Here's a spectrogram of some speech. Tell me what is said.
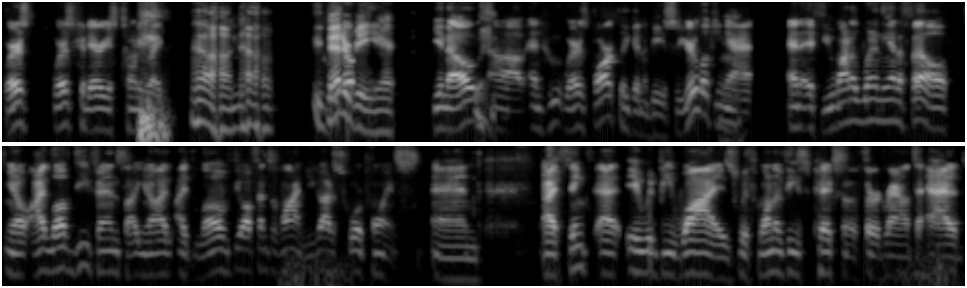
Where's where's Kadarius Toney right? oh no, he better be here. You know, uh, and who? Where's Barkley going to be? So you're looking yeah. at and if you want to win in the NFL, you know, I love defense. I, you know, I, I love the offensive line. You got to score points. And I think that it would be wise with one of these picks in the third round to add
